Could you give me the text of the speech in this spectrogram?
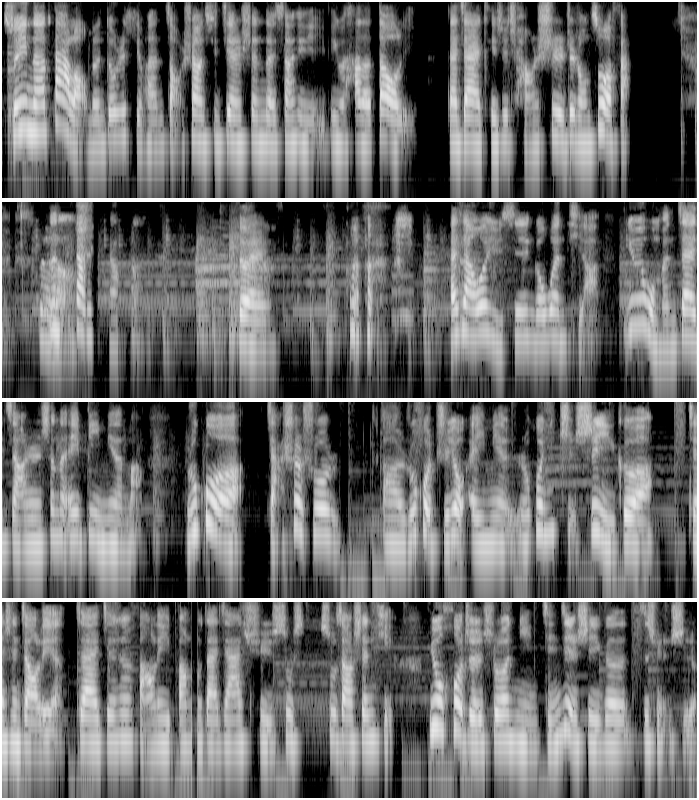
所以呢，大佬们都是喜欢早上去健身的，相信也一定有它的道理，大家也可以去尝试这种做法。那是这样的，对，还想问雨欣一个问题啊，因为我们在讲人生的 A、B 面嘛。如果假设说，啊，如果只有 A 面，如果你只是一个健身教练，在健身房里帮助大家去塑塑造身体，又或者说你仅仅是一个咨询师，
